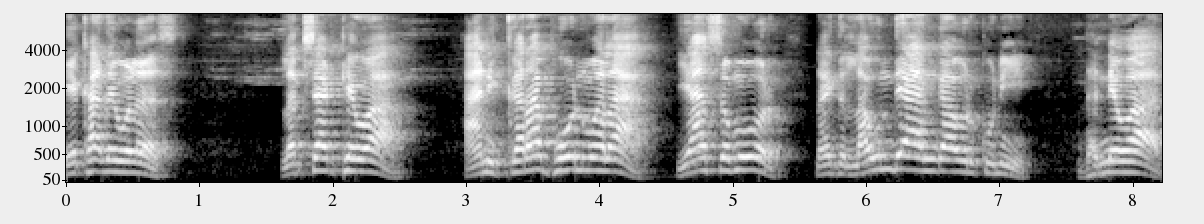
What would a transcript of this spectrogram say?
एखाद्या वेळेस. लक्षात ठेवा. आणि करा फोन मला या समोर नाही तर लावून द्या अंगावर कुणी. धन्यवाद.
